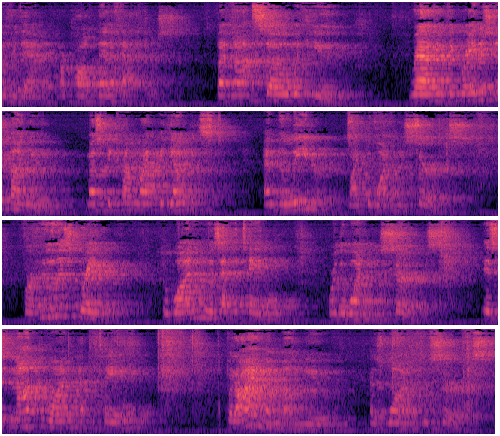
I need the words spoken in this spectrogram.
over them are called benefactors. But not so with you. Rather, the greatest among you must become like the youngest, and the leader like the one who serves. For who is greater, the one who is at the table or the one who serves? Is it not the one at the table? But I am among you as one who serves.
